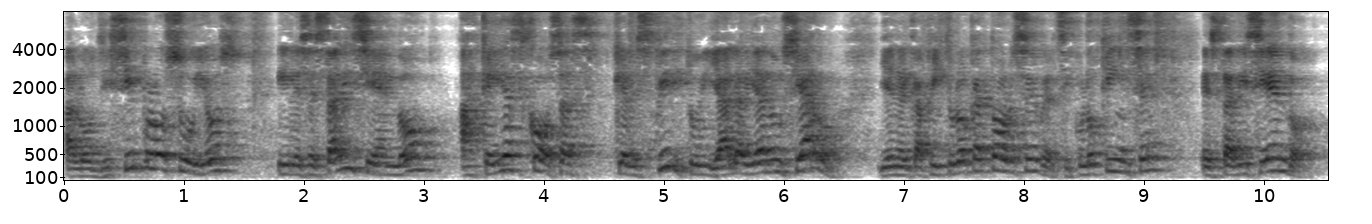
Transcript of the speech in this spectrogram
a los discípulos suyos y les está diciendo aquellas cosas que el Espíritu ya le había anunciado. Y en el capítulo 14, versículo 15, está diciendo,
